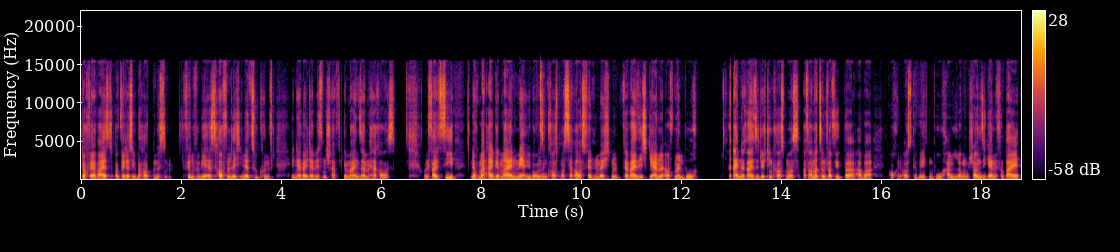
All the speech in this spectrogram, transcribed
Doch wer weiß, ob wir das überhaupt müssen. Finden wir es hoffentlich in der Zukunft in der Welt der Wissenschaft gemeinsam heraus. Und falls Sie nochmal allgemein mehr über unseren Kosmos herausfinden möchten, verweise ich gerne auf mein Buch Eine Reise durch den Kosmos auf Amazon verfügbar, aber auch in ausgewählten Buchhandlungen. Schauen Sie gerne vorbei.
